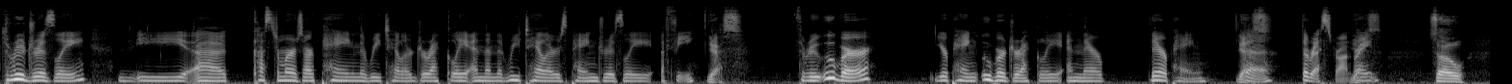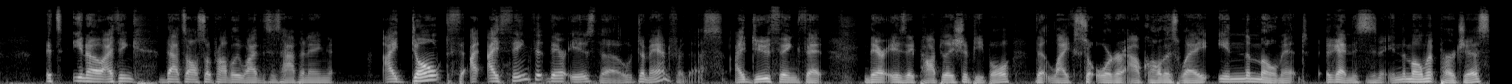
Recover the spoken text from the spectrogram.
through Drizly, the uh, customers are paying the retailer directly, and then the retailer is paying Drizly a fee. yes Through Uber, you're paying Uber directly, and they're they're paying Yes. the the restaurant, Yes. right? So it's you know I think that's also probably why this is happening. I don't. Th- I, I think that there is though demand for this. I do think that there is a population of people that likes to order alcohol this way in the moment. Again, this is an in the moment purchase.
